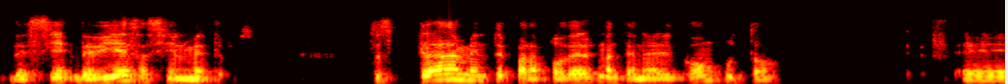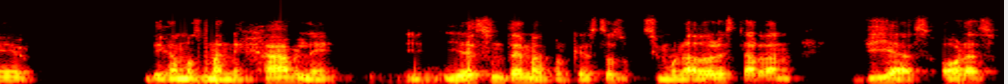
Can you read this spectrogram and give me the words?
de, de 10 a 100 metros. Entonces, claramente para poder mantener el cómputo, eh, digamos, manejable, y, es un tema porque estos simuladores tardan días, horas,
